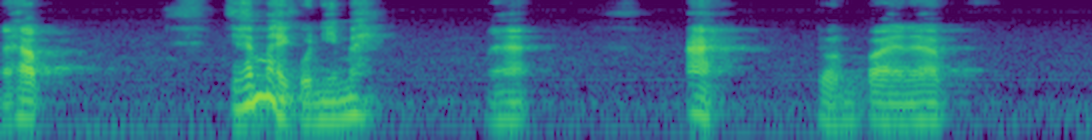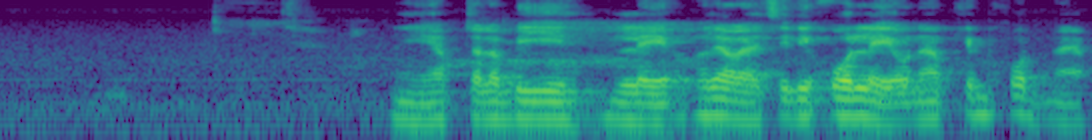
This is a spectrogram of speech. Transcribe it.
นะครับให้ใหม่กว่านี้ไหมนะฮะอะย้อนไปนะครับนี่ครับจระบีเหลวเขาเรียกอะไรซิลิโคนเหลวนะครับ เข้มข้นนะครับ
